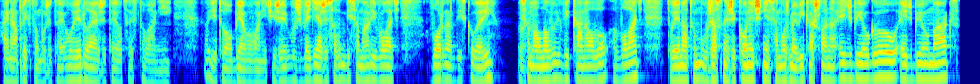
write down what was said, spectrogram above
aj napriek tomu, že to je o jedle, že to je o cestovaní, je to o objavovaní. Čiže už vedia, že sa, by sa mali volať Warner Discovery, by sa mhm. mal nový kanál volať. To je na tom úžasné, že konečne sa môžeme vykašľať na HBO Go, HBO Max,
